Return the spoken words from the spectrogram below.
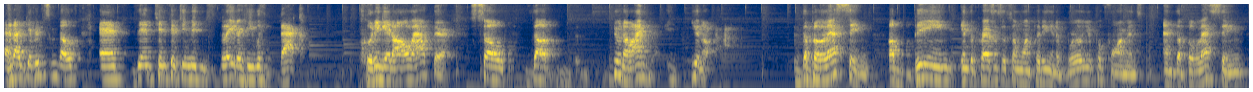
and I'd give him some notes. And then 10, 15 minutes later, he was back putting it all out there. So the, you know, I'm, you know, the blessing of being in the presence of someone putting in a brilliant performance and the blessing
